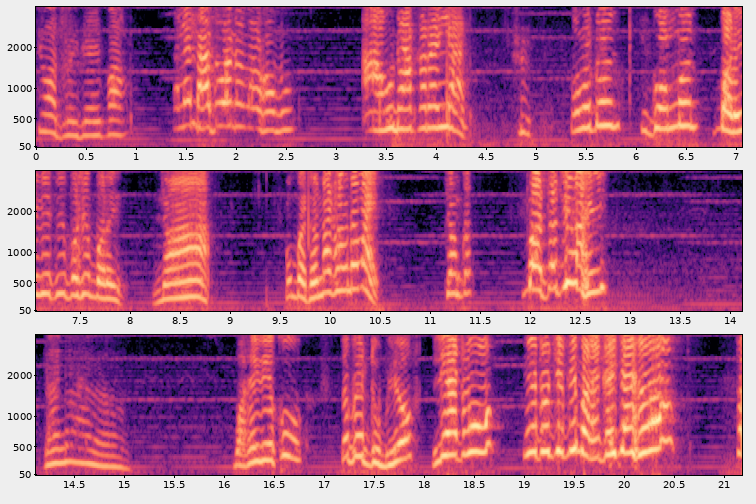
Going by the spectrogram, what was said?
ચો થઈ જાય પા અલે ના જોવાનું મારો હોમું. આવું ના કરે યાર. હવે ગોમન ગમન બળી વેચવી પછી બળી. ના. હું બધો ના ખાવ ને ભાઈ? ચમ કે? બધા છે ભાઈ ના ના. બળી વેકું? તો પેલો ડૂબલ્યો લેટવો એ તો જેટલી બળાઈ ગઈ જાય હા. તો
